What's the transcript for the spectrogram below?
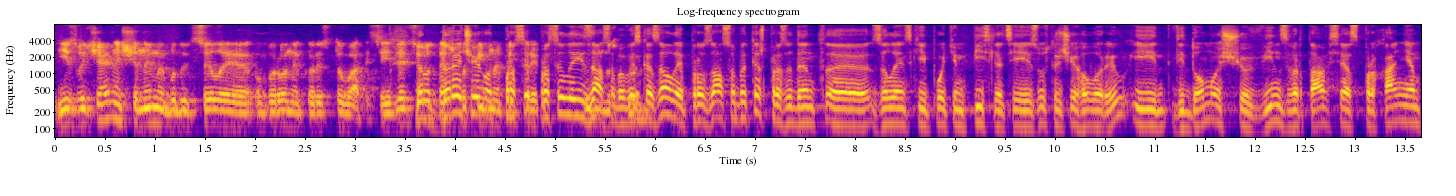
і звичайно, що ними будуть сили оборони користуватися. І для цього До теж речі, потрібно от проси, просили і засоби. Ви сказали про засоби. Теж президент е, Зеленський потім після цієї зустрічі говорив, і відомо, що він звертався з проханням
